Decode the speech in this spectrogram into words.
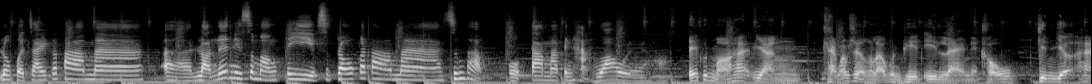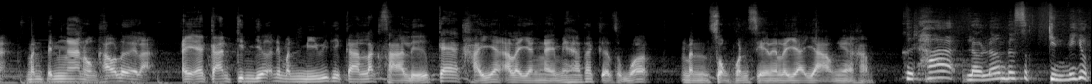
โรคหัวใจก็ตามมาหลอดเลือดในสมองตีบสโตรกก็ตามมา ซึ่งแบบโอบตามมาเป็นหางว่าวเลยะค่ะเอ้คุณหมอฮะอย่างแขกรับเชิญของเราคุณพีทอินแหลกเนี่ยเขากินเยอะฮะมันเป็นงานของเขาเลยล่ะไออาการกินเยอะเนี่ยมันมีวิธีการรักษาหรือแก้ไขอย่างอะไรยังไงไหมฮะถ้าเกิดสมมติว่ามันส่งผลเสียในระยะยาวเนี่ยครับ คือถ้าเราเริ่มรู้สึกกินไม่หยุด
